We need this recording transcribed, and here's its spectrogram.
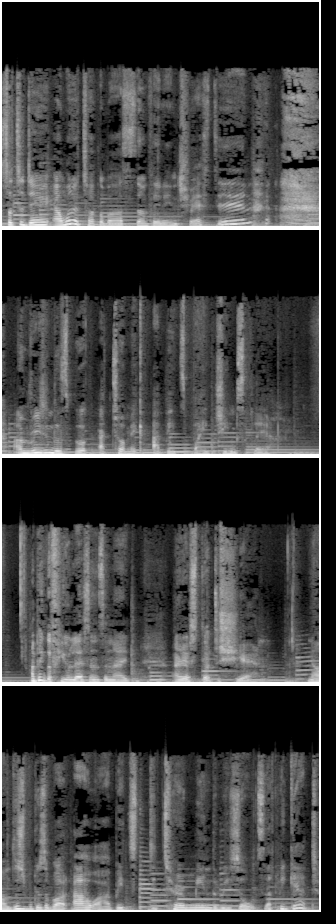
So, today I want to talk about something interesting. I'm reading this book, Atomic Habits by James Clear. I picked a few lessons and I, I just thought to share. Now, this book is about how our habits determine the results that we get.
